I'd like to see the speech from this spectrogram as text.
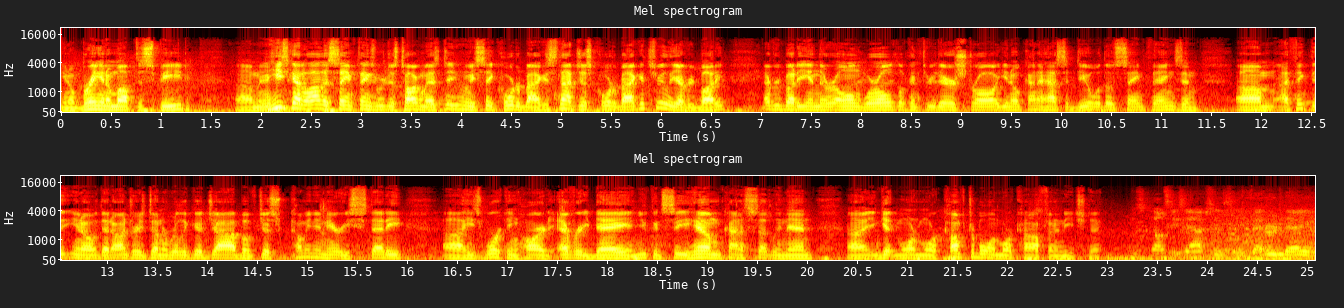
you know bringing him up to speed. Um, and he's got a lot of the same things we are just talking about. When we say quarterback, it's not just quarterback; it's really everybody everybody in their own world looking through their straw, you know, kind of has to deal with those same things. And um, I think that, you know, that Andre's done a really good job of just coming in here. He's steady. Uh, he's working hard every day, and you can see him kind of settling in uh, and getting more and more comfortable and more confident each day. Was Kelce's absence a veteran day, or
